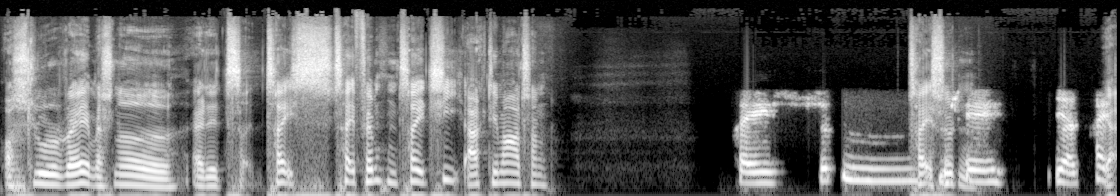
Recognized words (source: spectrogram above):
og så slutter du af med sådan noget, er det 3.15, 3.10-agtig maraton? 3.17 3.17. Ja, 3, Ja,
